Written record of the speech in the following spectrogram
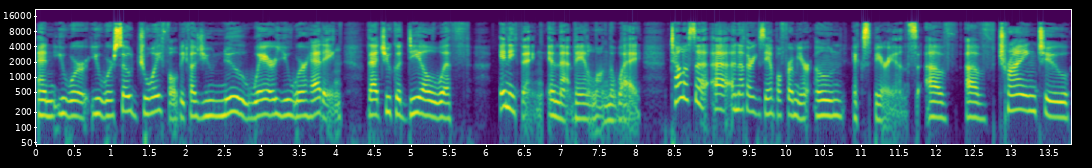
and you were you were so joyful because you knew where you were heading that you could deal with anything in that van along the way. Tell us a, a, another example from your own experience of of trying to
